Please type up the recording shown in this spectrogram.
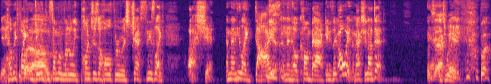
yeah, he'll be fighting But, dudes, um, and someone literally punches a hole through his chest, and he's like, "Oh shit!" And then he like dies, Yeah. and then he'll come back, and he's like, "Oh wait, I'm actually not dead." Yeah, Exactly. it's weird. but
